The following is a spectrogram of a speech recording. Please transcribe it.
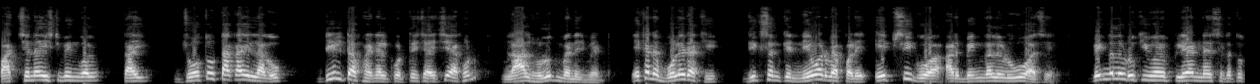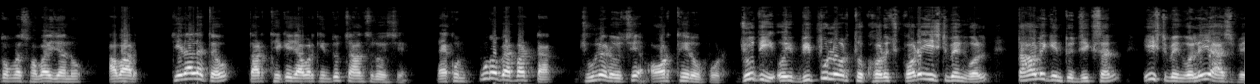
পাচ্ছে না ইস্ট বেঙ্গল তাই যত টাকাই লাগুক ডিলটা ফাইনাল করতে চাইছে এখন লাল হলুদ ম্যানেজমেন্ট এখানে বলে রাখি ডিকসনকে নেওয়ার ব্যাপারে এফসি গোয়া আর বেঙ্গালুরুও আছে। বেঙ্গালুরু কীভাবে প্লেয়ার নেয় সেটা তো তোমরা সবাই জানো। আবার কেরালাতেও তার থেকে যাওয়ার কিন্তু চান্স রয়েছে। এখন পুরো ব্যাপারটা ঝুলে রয়েছে অর্থের ওপর। যদি ওই বিপুল অর্থ খরচ করে ইস্ট বেঙ্গল তাহলে কিন্তু জিকসান ইস্ট বেঙ্গলেই আসবে।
